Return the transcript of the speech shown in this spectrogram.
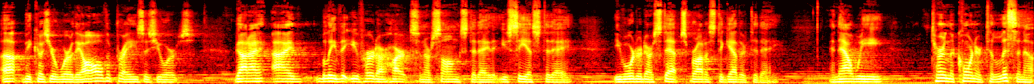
up because you're worthy. All the praise is yours. God, I, I believe that you've heard our hearts and our songs today, that you see us today. You've ordered our steps, brought us together today. And now we turn the corner to listen up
